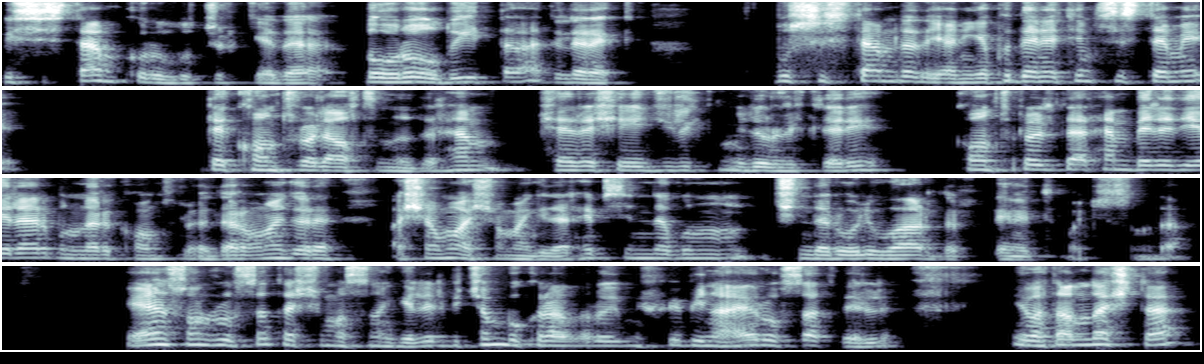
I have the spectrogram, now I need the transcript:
bir sistem kuruldu Türkiye'de. Doğru olduğu iddia edilerek. Bu sistemde de yani yapı denetim sistemi de kontrol altındadır. Hem çevre şehircilik müdürlükleri kontrol eder hem belediyeler bunları kontrol eder. Ona göre aşama aşama gider. Hepsinde bunun içinde rolü vardır denetim açısından. En son ruhsat aşamasına gelir. Bütün bu kurallara uymuş bir binaya ruhsat verilir. E, vatandaş da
